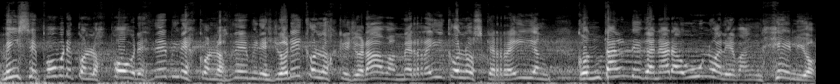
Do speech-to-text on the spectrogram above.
Me hice pobre con los pobres, débiles con los débiles, lloré con los que lloraban, me reí con los que reían, con tal de ganar a uno al Evangelio,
